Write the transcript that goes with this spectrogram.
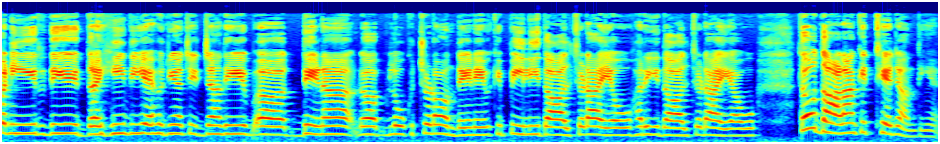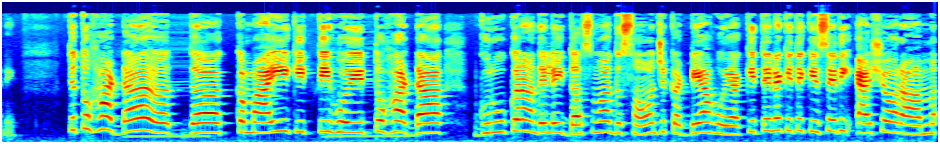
ਪਨੀਰ ਦੀ, ਦਹੀਂ ਦੀ ਇਹੋ ਜਿਹੀਆਂ ਚੀਜ਼ਾਂ ਦੀ ਦੇਣਾ ਲੋਕ ਚੜਾਉਂਦੇ ਨੇ ਕਿ ਪੀਲੀ ਦਾਲ ਚੜਾਏ ਆਓ ਹਰੀ ਦਾਲ ਚੜਾਏ ਆਓ ਤਾਂ ਉਹ ਦਾਲਾਂ ਕਿੱਥੇ ਜਾਂਦੀਆਂ ਨੇ? ਤੇ ਤੁਹਾਡਾ ਅ, ਕਮਾਈ ਕੀਤੀ ਹੋਈ ਤੁਹਾਡਾ ਗੁਰੂ ਘਰਾਂ ਦੇ ਲਈ ਦਸਵਾਂ ਦਸੌਂਜ ਕੱਢਿਆ ਹੋਇਆ ਕਿਤੇ ਨਾ ਕਿਤੇ ਕਿਸੇ ਦੀ ਐਸ਼ੋ ਆਰਾਮ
